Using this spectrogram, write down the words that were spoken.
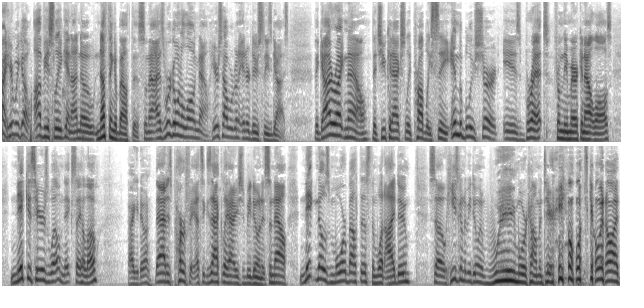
Right, here we go. Obviously, again, I know nothing about this. So now, as we're going along now, here's how we're going to introduce these guys. The guy right now that you can actually probably see in the blue shirt is Brett from the American Outlaws. Nick is here as well. Nick, say hello. How you doing? That is perfect. That's exactly how you should be doing it. So now Nick knows more about this than what I do. So he's going to be doing way more commentary on what's going on.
